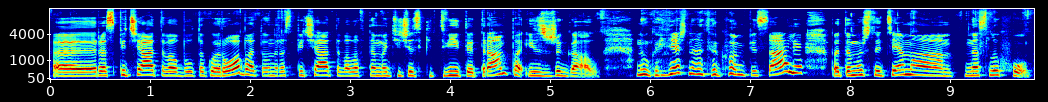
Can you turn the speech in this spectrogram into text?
э, распечатывал, был такой робот, он распечатывал автоматически твиты Трампа и сжигал. Ну, конечно, о таком писали, потому что тема на слуху.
